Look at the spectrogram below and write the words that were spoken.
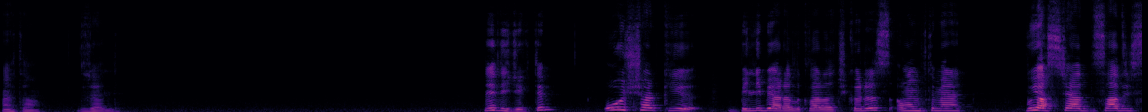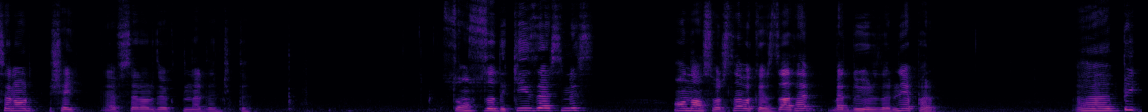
Ha tamam. Düzeldi. Ne diyecektim? O şarkıyı belli bir aralıklarla çıkarırız ama muhtemelen bu yaz sadece sen orada şey F sen orada yoktun nereden çıktı? Sonsuza dek izlersiniz. Ondan sonrasına bakarız. Zaten ben duyurularını yaparım. Ee, bir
